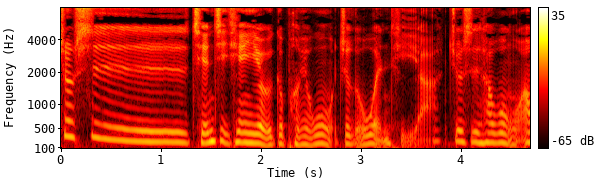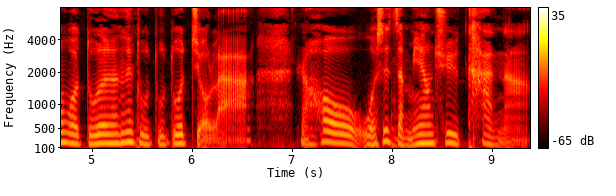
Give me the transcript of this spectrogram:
就是前几天也有一个朋友问我这个问题啊，就是他问我啊，我读了人类图读多久啦？然后我是怎么样去看啊？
